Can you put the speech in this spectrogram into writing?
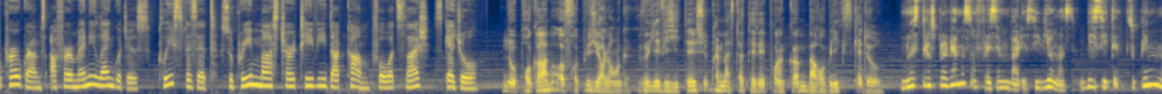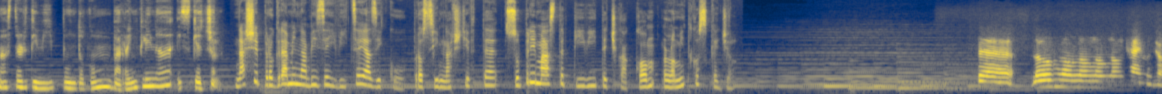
Our programs offer many languages. Please visit suprememastertv.com forward slash schedule. Nos programmes offrent plusieurs langues. Veuillez visiter suprememastertv.com schedule. Nuestros programas ofrecen varios idiomas. Visite suprememastertv.com barra inclinada schedule. Naše programy nabízejí více jazyků. Prosím navštivte suprememastertv.com lomítko schedule. A long, long, long, long, long time ago.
